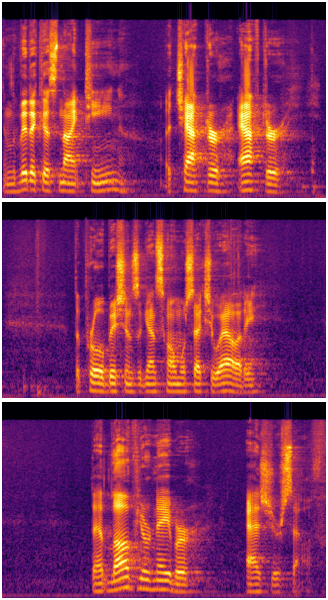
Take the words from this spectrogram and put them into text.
in Leviticus 19, a chapter after the prohibitions against homosexuality, that love your neighbor as yourself.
